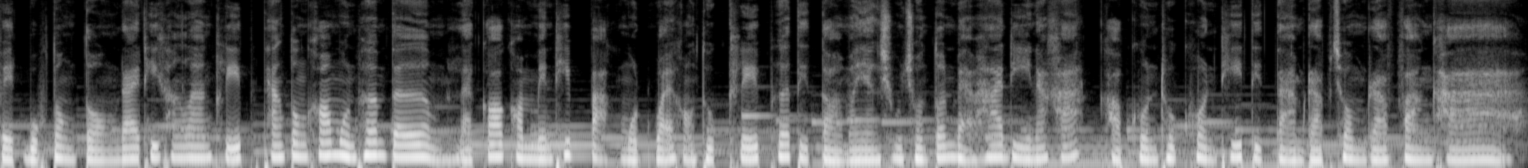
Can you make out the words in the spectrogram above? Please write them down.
Facebook ตรงๆ ได้ที่ข้างล่างคลิป ทั้งตรงข้อมูลเพิ่มเติม และก็คอมเมนต์ที่ปักหมุดไว้ของทุกคลิป เพื่อติดต่อมายังชุมชนต้นแบบ 5D นะคะ ขอบคุณทุกคนที่ติดตามรับชมรับฟังค่ะ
